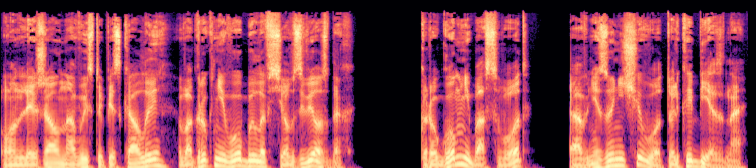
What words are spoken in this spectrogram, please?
Он лежал на выступе скалы, вокруг него было все в звездах. Кругом небосвод, а внизу ничего, только бездна.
